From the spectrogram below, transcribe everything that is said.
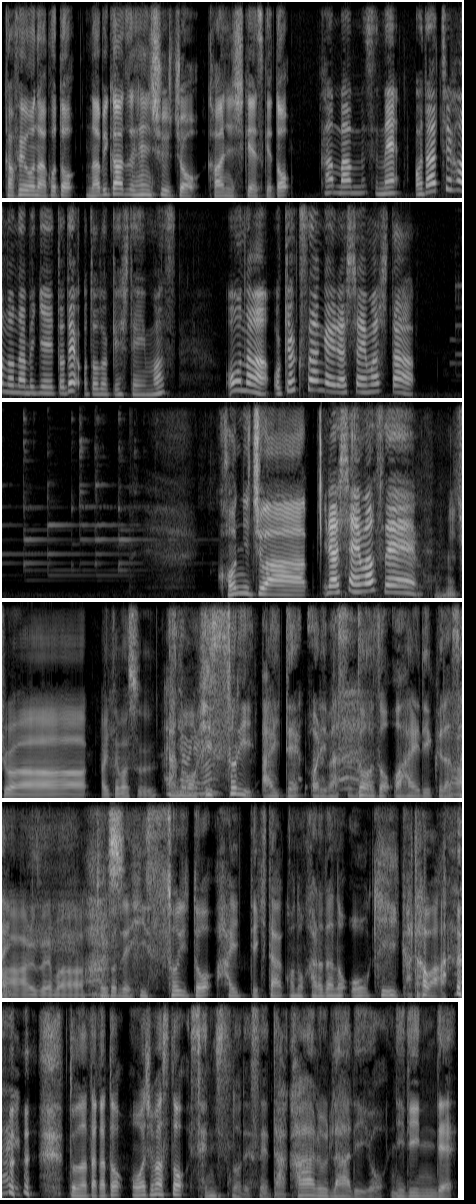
カフェオーナーことナビカーズ編集長川西圭介とひ看板娘、小田千穂のナビゲートでお届けしています。オーナー、お客さんがいらっしゃいました。こんにちは。いらっしゃいませ。こんにちは。空いてます？あの、ひっそり空いております。どうぞお入りください。ありがとうございます。ということで、ひっそりと入ってきたこの体の大きい方は、はい。どなたかと申しますと、先日のですね、ダカールラリーを二輪で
